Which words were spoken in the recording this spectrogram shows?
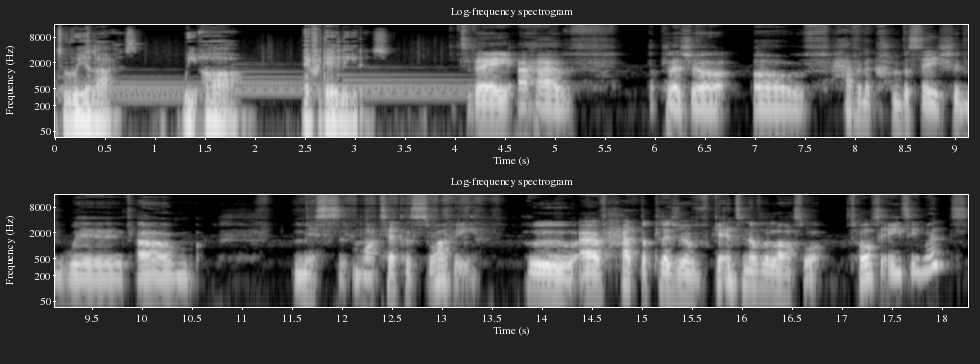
to realize we are everyday leaders. Today, I have the pleasure of having a conversation with um, Miss Marteka Swaby, who I've had the pleasure of getting to know for the last, what, 12 to 18 months?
